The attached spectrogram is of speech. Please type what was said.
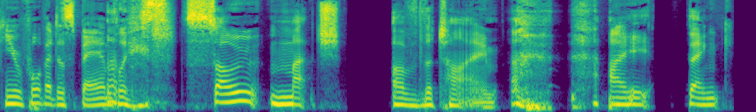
can you report that to spam, uh, please? so much of the time. I think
